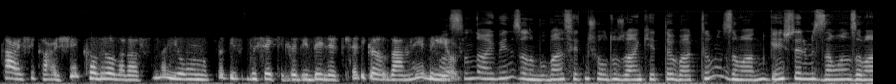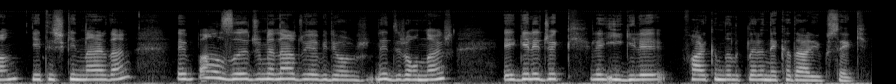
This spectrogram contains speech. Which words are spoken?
karşı karşıya kalıyorlar aslında. Yoğunlukla biz bu şekilde bir belirtileri gözlemleyebiliyoruz. Aslında Aybeniz Hanım bu bahsetmiş olduğunuz ankette baktığımız zaman gençlerimiz zaman zaman yetişkinlerden e, bazı cümleler duyabiliyor. Nedir onlar? E, gelecekle ilgili farkındalıkları ne kadar yüksek?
